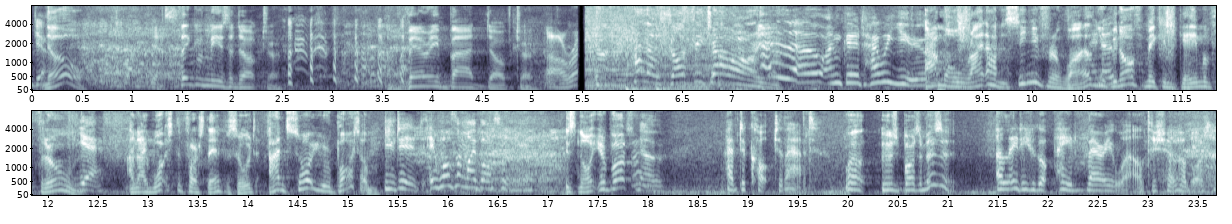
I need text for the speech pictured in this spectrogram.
Yeah. No. Yes. Think of me as a doctor. a very bad doctor. All right. Hello, sausage. How are you? Hello, I'm good. How are you? I'm all right. I haven't seen you for a while. You've know. been off making Game of Thrones. Yes. And I watched the first episode and saw your bottom. you did. It wasn't my bottom. It's not your bottom? No. I have to cop to that. Well, whose bottom is it? A lady who got paid very well to show her bottom.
